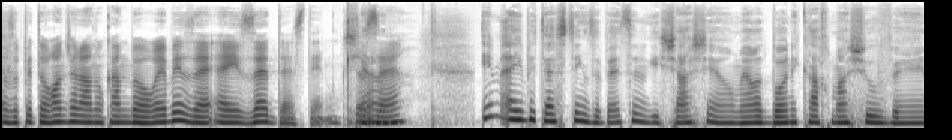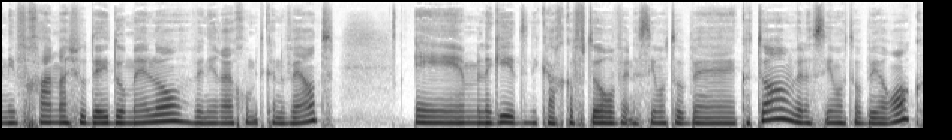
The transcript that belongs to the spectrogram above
אז הפתרון שלנו כאן באוריבי זה AZ testing, כן. שזה... אם A-B testing זה בעצם גישה שאומרת בואו ניקח משהו ונבחן משהו די דומה לו ונראה איך הוא מתקנברט. נגיד ניקח כפתור ונשים אותו בכתום ונשים אותו בירוק.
